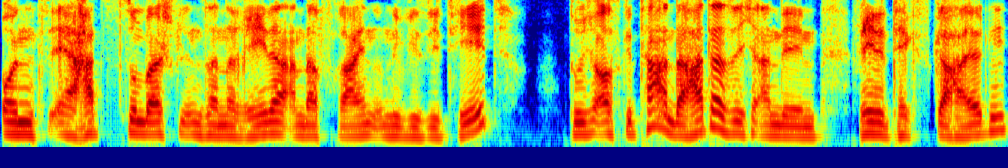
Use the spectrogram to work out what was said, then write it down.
Und er hat es zum Beispiel in seiner Rede an der Freien Universität durchaus getan. Da hat er sich an den Redetext gehalten.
